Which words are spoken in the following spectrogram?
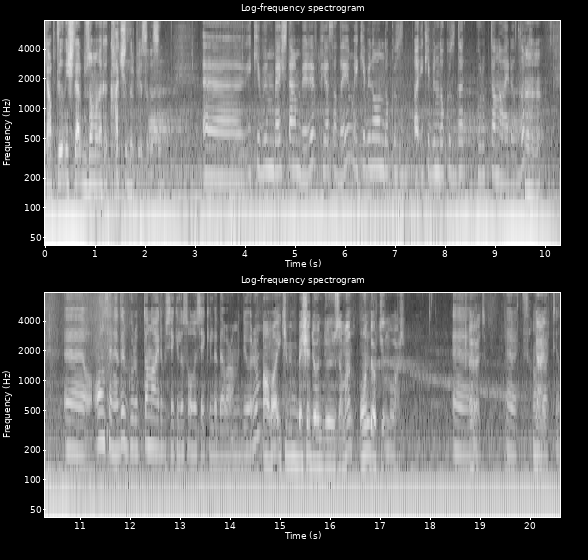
yaptığın işler bu zamana kadar kaç yıldır piyasadasın? Ee, 2005'ten beri piyasadayım. 2019 ay, 2009'da gruptan ayrıldım. Hı hı. Ee, 10 senedir gruptan ayrı bir şekilde solo şekilde devam ediyorum. Ama 2005'e döndüğün zaman 14 yıl mı var? Ee, Evet. Evet, 14 Yani yıl.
